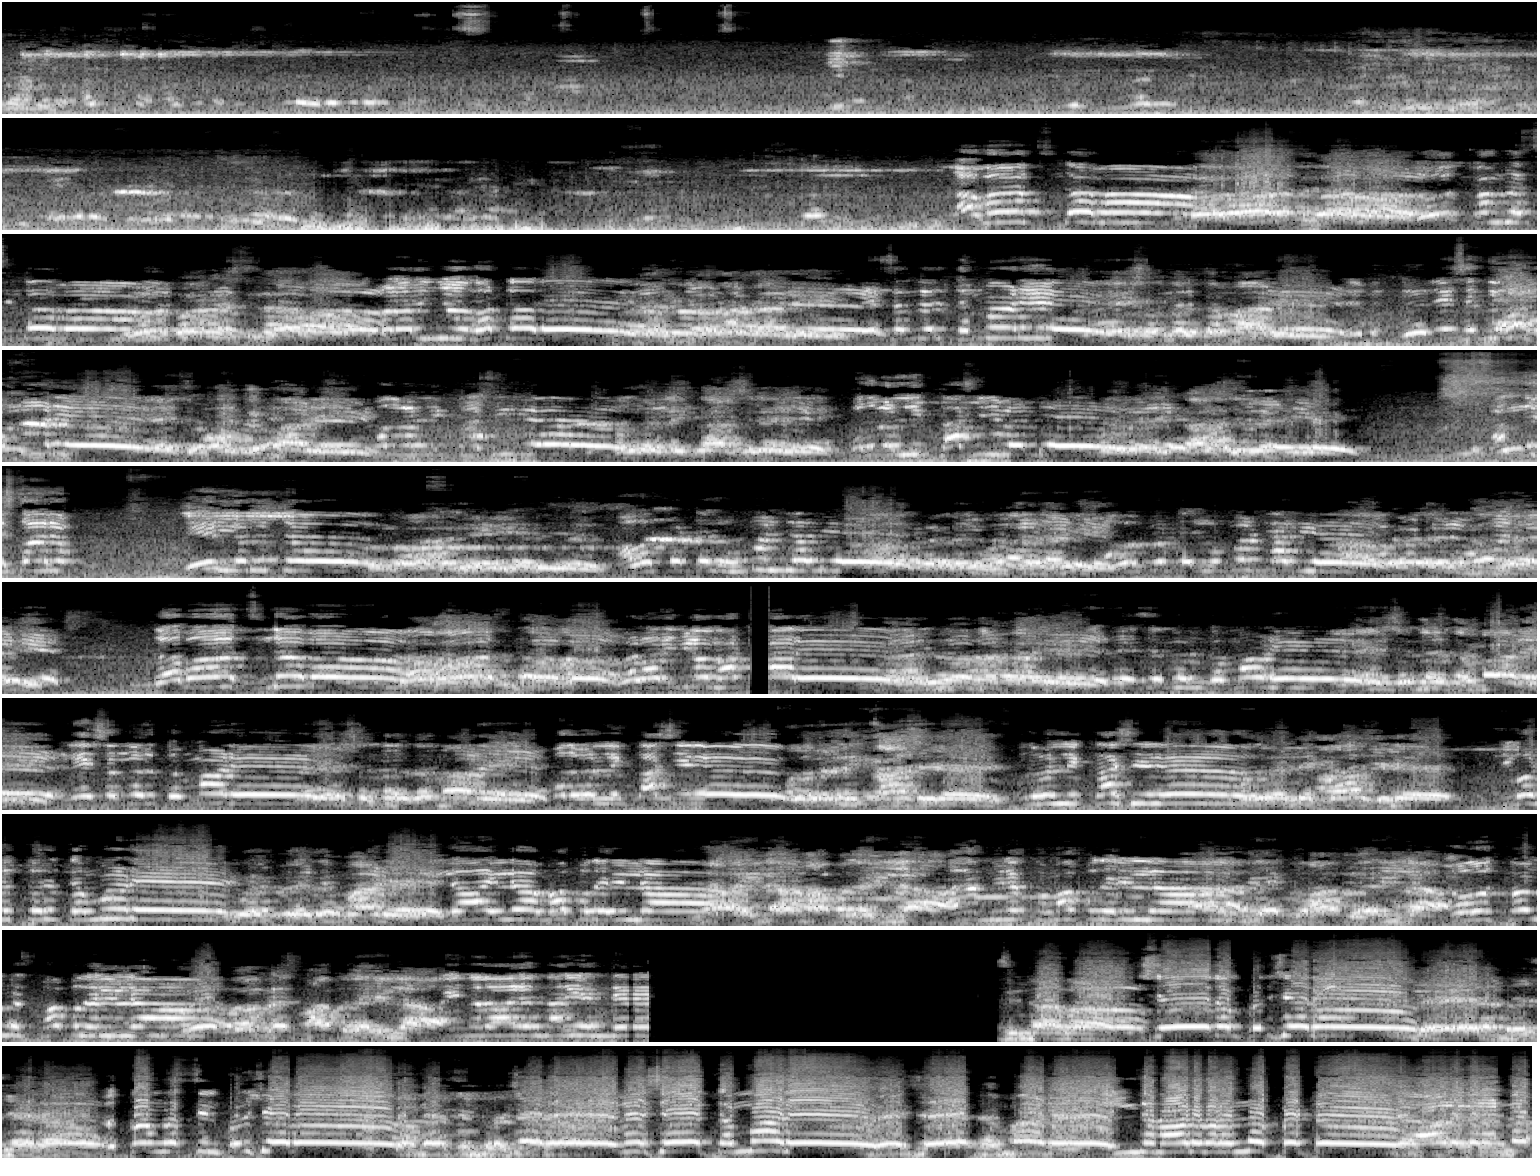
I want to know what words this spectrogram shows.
ഇവിടെ നിന്ന് കേട്ടാ മന്ത്രിസ്ഥാനം നേടിയെടുത്ത് അവർപ്പെട്ടത് ഉമ്മൻചാണ്ടിയെ അവർപ്പെട്ടത് ഉമ്മൻചാണ്ടിയെ സിന്ദാബാദ് സിന്ദാബാദ് വളറിഞ്ഞ നാട്ടാരെ ദേശങ്ങൾ തെമ്മാടി ദേശങ്ങൾ തെമ്മാടി മുതലള്ളി കാശിന് മുതലള്ളി കാശിന് കൊടുത്തൊരു തെമ്മാട്. ഇല്ല ഇല്ല മാപ്പ് തരില്ല അലം നിനക്ക് മാപ്പ് തരില്ല കോൺഗ്രസ് മാപ്പ് തരില്ല ഇന്നതാരെന്നറിയണ്ടേ പ്രതിഷേധം. പ്രതിഷേധം കോൺഗ്രസിൽ പ്രതിഷേധം. തെമ്മാടേ. ഇന്ത്യൻ ആളുകൾ എണ്ണപ്പെട്ടു ആളുകൾ എണ്ണ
